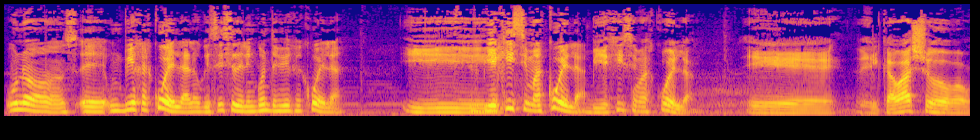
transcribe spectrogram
Unos. eh, un vieja escuela, lo que se dice delincuentes vieja escuela. Y Viejísima escuela. viejísima escuela. Eh, el caballo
